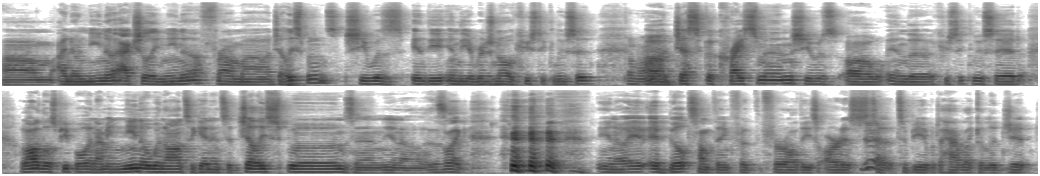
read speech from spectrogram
Um, I know Nina actually Nina from uh, Jelly Spoons. She was in the in the original Acoustic Lucid. Come on. Uh, Jessica Kreisman, she was uh, in the Acoustic Lucid. A lot of those people, and I mean, Nina went on to get into Jelly Spoons, and you know, it's like, you know, it, it built something for for all these artists Yeah. to, to be able to have like a legit,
